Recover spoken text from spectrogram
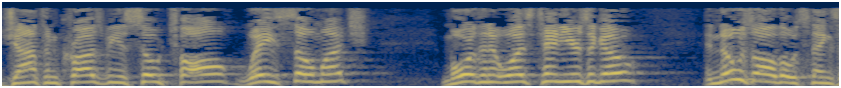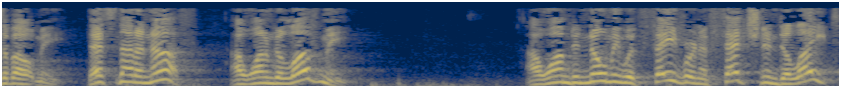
Jonathan Crosby is so tall, weighs so much, more than it was 10 years ago, and knows all those things about me. That's not enough. I want Him to love me. I want Him to know me with favor and affection and delight.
